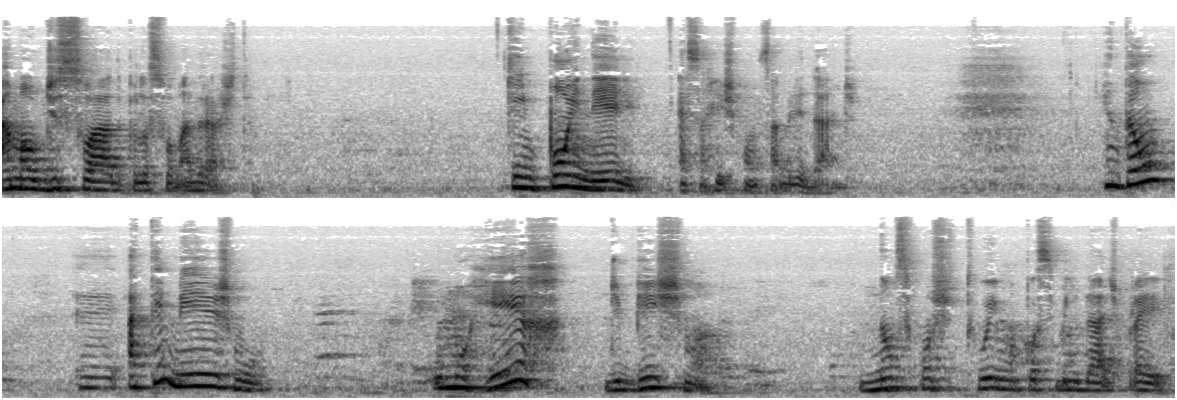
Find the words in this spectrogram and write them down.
amaldiçoado pela sua madrasta, que impõe nele essa responsabilidade. Então, é, até mesmo o morrer de Bhishma não se constitui uma possibilidade para ele.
